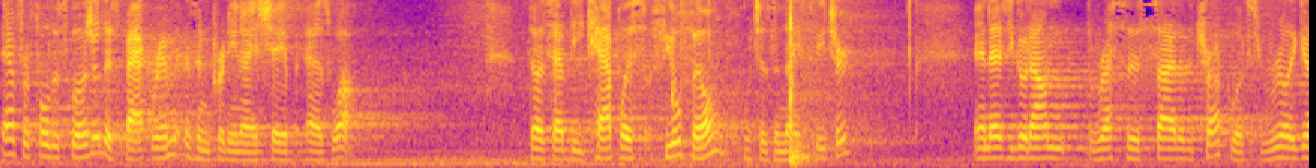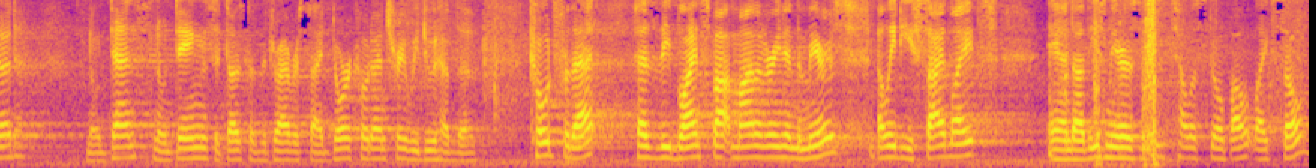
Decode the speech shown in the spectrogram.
And for full disclosure, this back rim is in pretty nice shape as well. Does have the capless fuel fill, which is a nice feature. And as you go down the rest of this side of the truck, looks really good. No dents, no dings. It does have the driver's side door code entry. We do have the code for that. Has the blind spot monitoring in the mirrors, LED side lights, and uh, these mirrors do telescope out like so.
